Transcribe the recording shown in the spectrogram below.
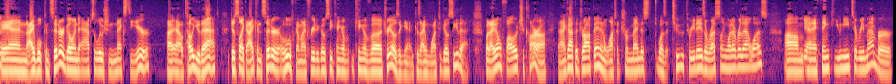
and I will consider going to Absolution next year. I, I'll tell you that. Just like I consider, oh, am I free to go see King of King of uh, Trios again? Because I want to go see that. But I don't follow Chikara, and I got to drop in and watch a tremendous. Was it two, three days of wrestling, whatever that was? Um, Yeah. And I think you need to remember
